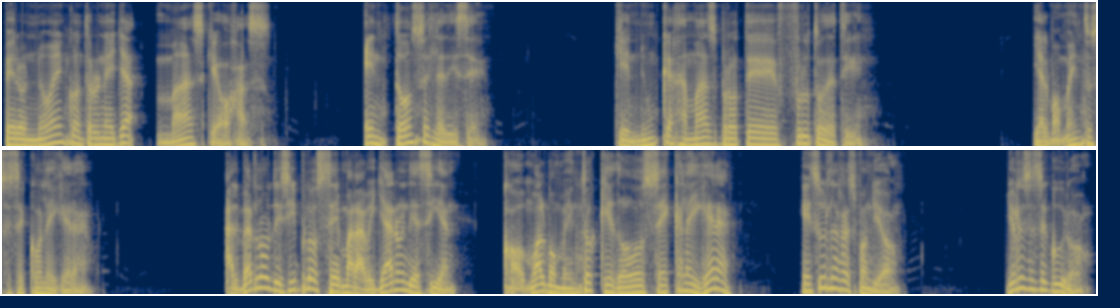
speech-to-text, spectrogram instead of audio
pero no encontró en ella más que hojas. Entonces le dice, que nunca jamás brote fruto de ti. Y al momento se secó la higuera. Al ver los discípulos se maravillaron y decían, ¿cómo al momento quedó seca la higuera? Jesús les respondió, yo les aseguro,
